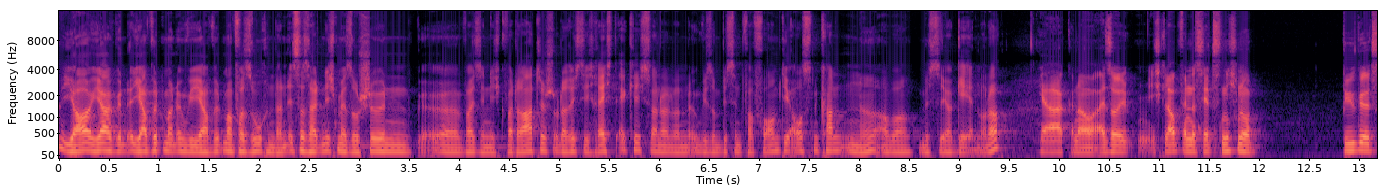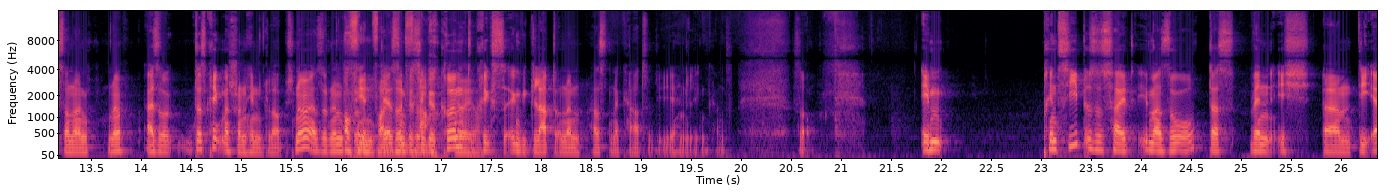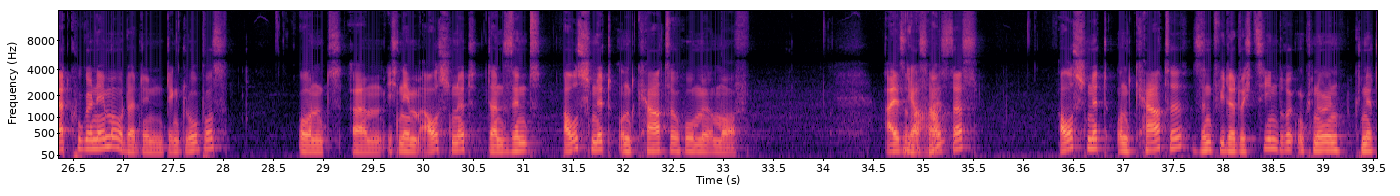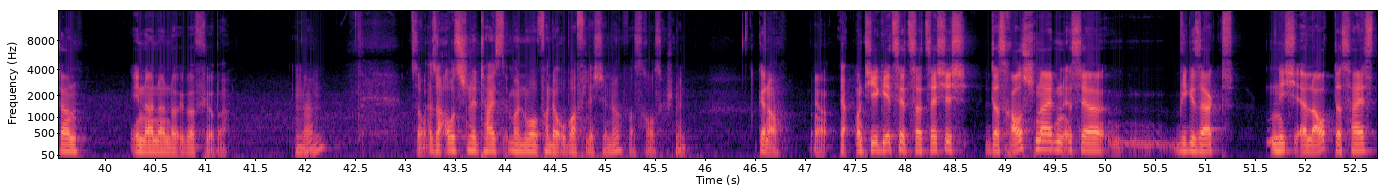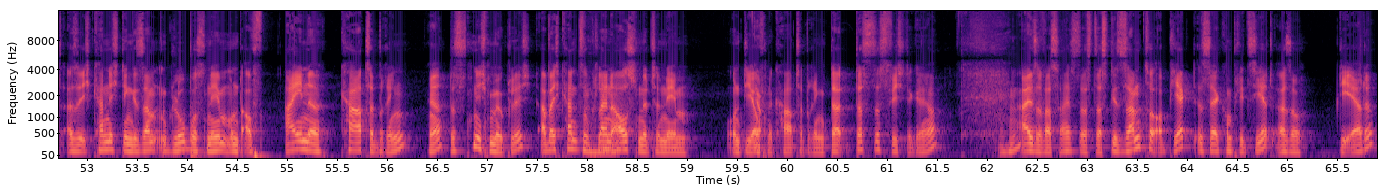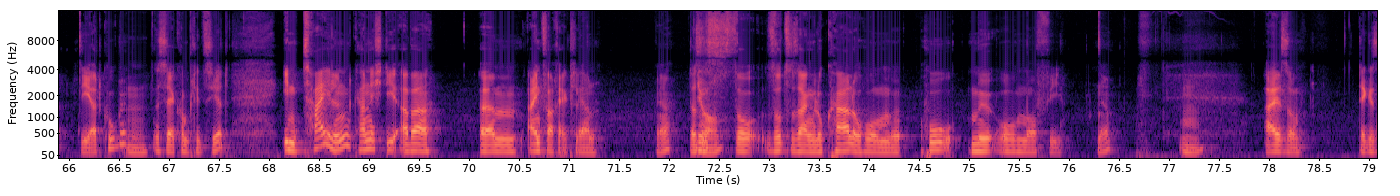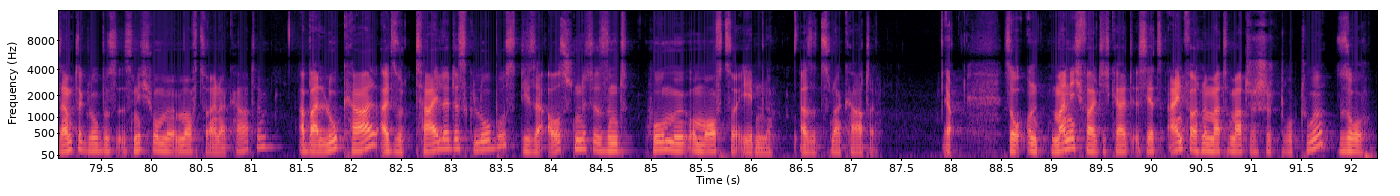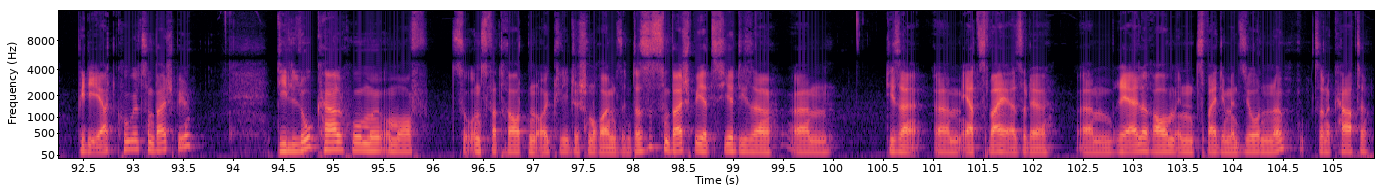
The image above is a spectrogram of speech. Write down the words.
ja, ja, ja, wird man irgendwie, ja, wird man versuchen. Dann ist das halt nicht mehr so schön, äh, weiß ich nicht, quadratisch oder richtig rechteckig, sondern dann irgendwie so ein bisschen verformt, die Außenkanten, ne? Aber müsste ja gehen, oder? Ja, genau. Also ich glaube, wenn das jetzt nicht nur bügelst, sondern, ne, also das kriegt man schon hin, glaube ich, ne? Also du nimmst Auf jeden so, Fall, der ist ein bisschen flach. gekrümmt, Ja, du ja. kriegst es irgendwie glatt und dann hast du eine Karte, die du hinlegen kannst. So. Im Prinzip ist es halt immer so, dass wenn ich ähm, die Erdkugel nehme oder den, den Globus und ähm, ich nehme einen Ausschnitt, dann sind Ausschnitt und Karte homöomorph. Also, was Ja. heißt das? Ausschnitt und Karte sind wieder durch Ziehen, Drücken, Knüllen, Knittern ineinander überführbar. Ja? Mhm. So. Also Ausschnitt heißt immer nur von der Oberfläche, ne? Was rausgeschnitten. Genau, ja. Ja. Und hier geht es jetzt tatsächlich, das Rausschneiden ist ja, wie gesagt, nicht erlaubt. Das heißt, also ich kann nicht den gesamten Globus nehmen und auf eine Karte bringen. Ja, das ist nicht möglich. Aber ich kann so kleine Ausschnitte nehmen und die Ja. auf eine Karte bringen. Da, das ist das Wichtige, ja. Also, was heißt das? Das gesamte Objekt ist sehr kompliziert. Also die Erde, die Erdkugel, ist sehr kompliziert. In Teilen kann ich die aber ähm, einfach erklären. Ja, das Ja. ist so sozusagen lokale Homö Homöomorphie. Ja? Also, der gesamte Globus ist nicht homöomorph zu einer Karte, aber lokal, also Teile des Globus, diese Ausschnitte sind homöomorph zur Ebene, also zu einer Karte. Ja. So, und Mannigfaltigkeit ist jetzt einfach eine mathematische Struktur, so wie die Erdkugel zum Beispiel, die lokal homöomorph zu uns vertrauten euklidischen Räumen sind. Das ist zum Beispiel jetzt hier dieser, ähm, dieser ähm, R2, also der ähm, reelle Raum in zwei Dimensionen, ne? so eine Karte.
